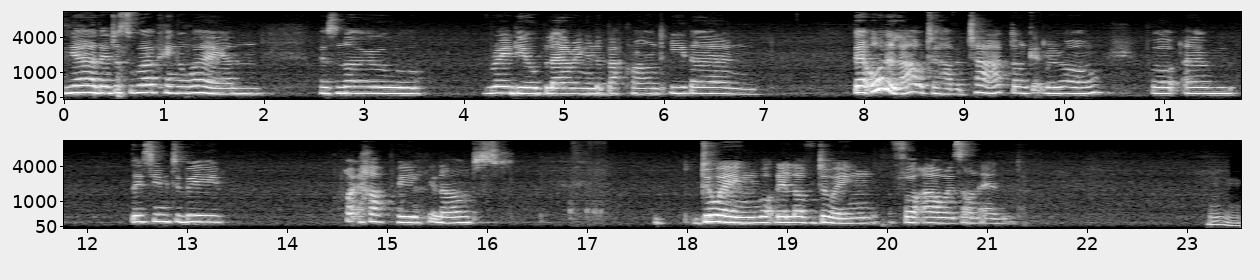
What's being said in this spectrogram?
Yeah, they're just working away, and there's no radio blaring in the background either. And they're all allowed to have a chat. Don't get me wrong, but um, they seem to be quite happy, you know, just doing what they love doing for hours on end. Mm.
